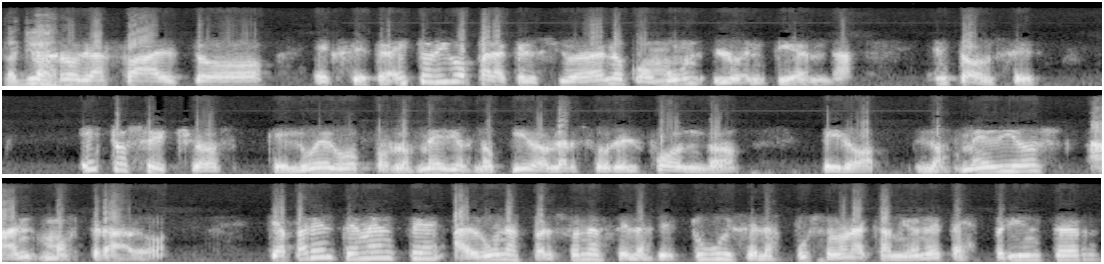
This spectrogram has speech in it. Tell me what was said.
carro de asfalto, etcétera. Esto digo para que el ciudadano común lo entienda. Entonces, estos hechos que luego por los medios no quiero hablar sobre el fondo, pero los medios han mostrado que aparentemente algunas personas se las detuvo y se las puso en una camioneta Sprinter.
